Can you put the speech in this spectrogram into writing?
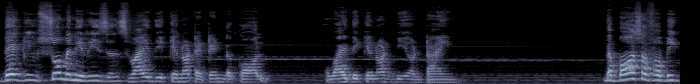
they give so many reasons why they cannot attend the call, why they cannot be on time. The boss of a big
